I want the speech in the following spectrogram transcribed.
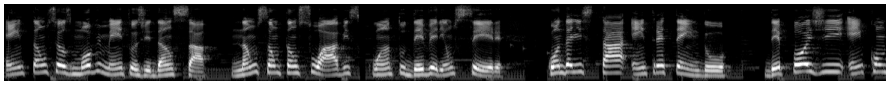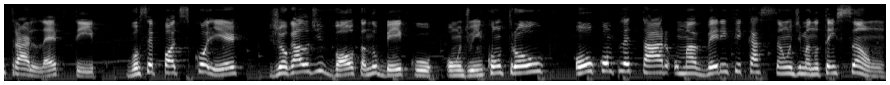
então seus movimentos de dança não são tão suaves quanto deveriam ser quando ele está entretendo. Depois de encontrar Lefty, você pode escolher jogá-lo de volta no beco onde o encontrou ou completar uma verificação de manutenção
